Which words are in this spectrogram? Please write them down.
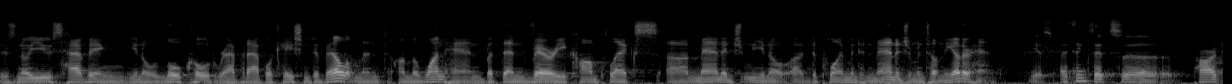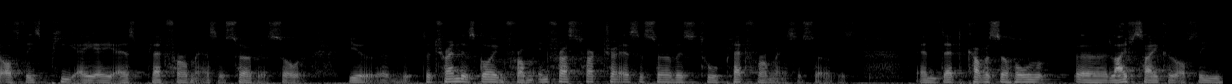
there's no use having you know low code rapid application development on the one hand but then very complex uh, manage you know uh, deployment and management on the other hand yes i think that's uh, part of this PaaS platform as a service so you, uh, the, the, trend is going from infrastructure as a service to platform as a service. And that covers the whole uh, life cycle of the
